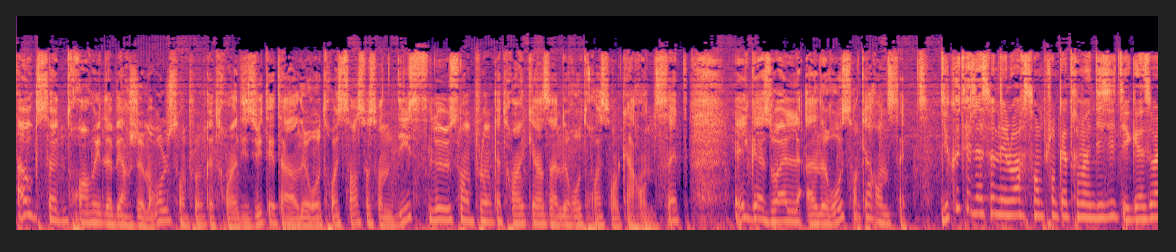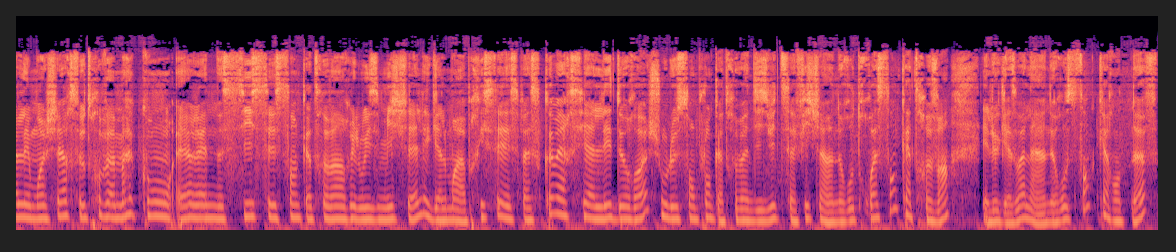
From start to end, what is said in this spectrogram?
À Auxonne, 3 rue d'Abergement, le samplon 98 est à 1,370€, le samplon 95 à 1,347€ et le gasoil 1,147€. Du côté de la Saône-et-Loire, samplon 98 et gasoil les moins chers se trouvent à Mâcon, RN 6 et 180 rue Louise Michel, également à Prissé, espace commercial Les Deux Roches, où le samplon 98 s'affiche à 1,380€ et le gasoil à 1,149€.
